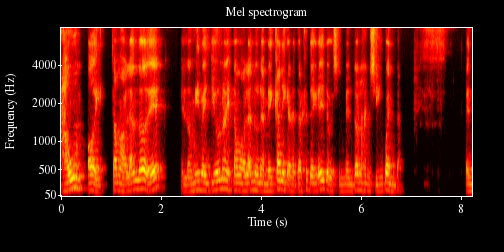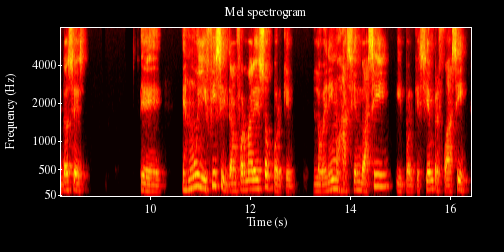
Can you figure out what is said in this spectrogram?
Aún hoy. Estamos hablando de el 2021 y estamos hablando de una mecánica de la tarjeta de crédito que se inventó en los años 50. Entonces, eh, es muy difícil transformar eso porque lo venimos haciendo así y porque siempre fue así.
